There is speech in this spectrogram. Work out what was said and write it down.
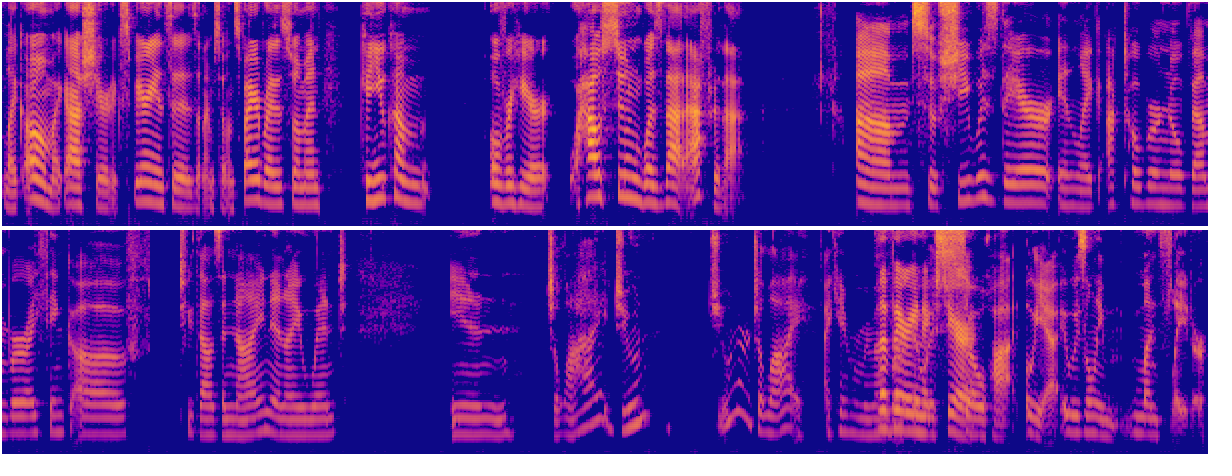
like, oh my gosh, shared experiences, and I'm so inspired by this woman. Can you come over here? How soon was that after that? Um, so she was there in like October, November, I think, of 2009, and I went in July, June, June or July. I can't remember. The very it next was year. So hot. Oh yeah, it was only months later.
